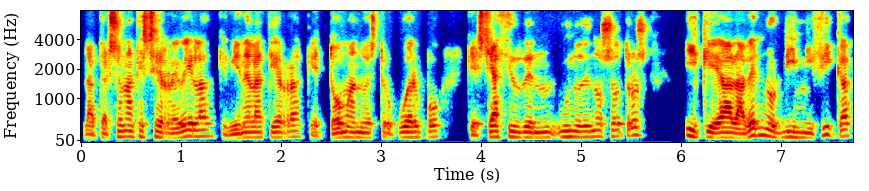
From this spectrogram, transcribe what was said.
la persona que se revela, que viene a la tierra, que toma nuestro cuerpo, que se hace uno de nosotros y que a la vez nos dignifica,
